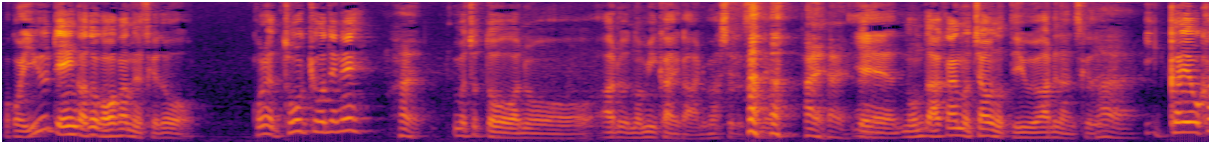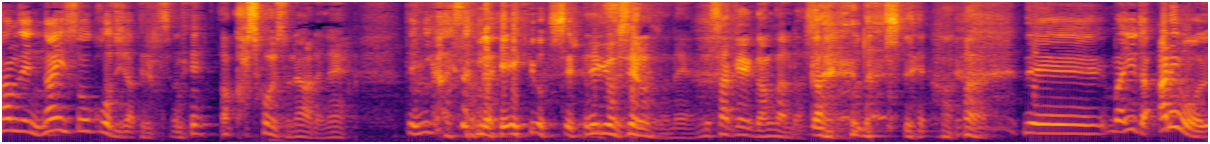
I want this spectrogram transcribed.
これ言うてええんかどうかわかんないですけど、これ東京でね、はい。まあ、ちょっとあのある飲み会がありましてですね、はいはい。いやいや、飲んだらあかんのちゃうのっていうあれなんですけど、は1階を完全に内装工事やってるんですよね。あ、賢いですね、あれね。で、2階さんが営業してるんですよ営業してるんですよね。で、酒ガンガン出して。出して。で、まあ言うと、あれも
